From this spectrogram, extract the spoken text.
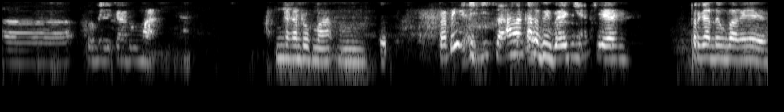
uh, pemilikan rumah. dengan rumah. Hmm. Tapi Jadi bisa. alangkah lebih baik baiknya. ya tergantung banknya ya.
